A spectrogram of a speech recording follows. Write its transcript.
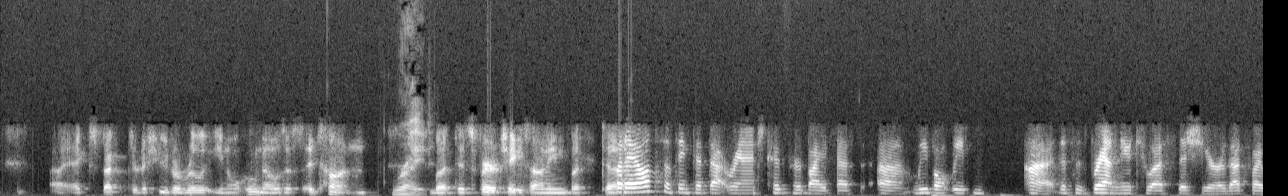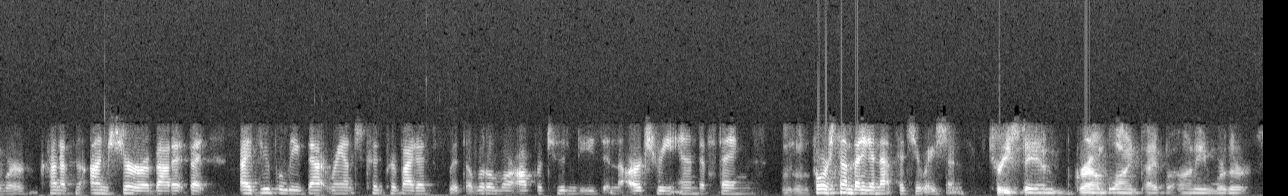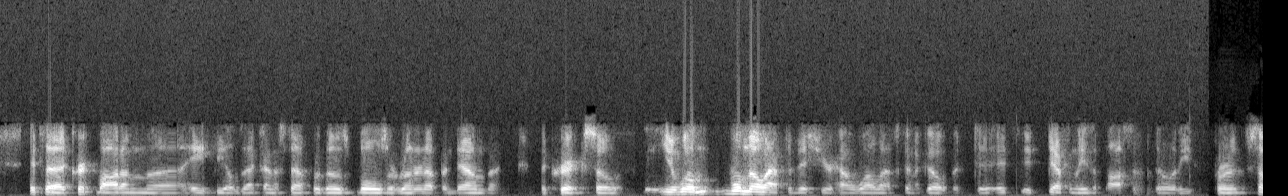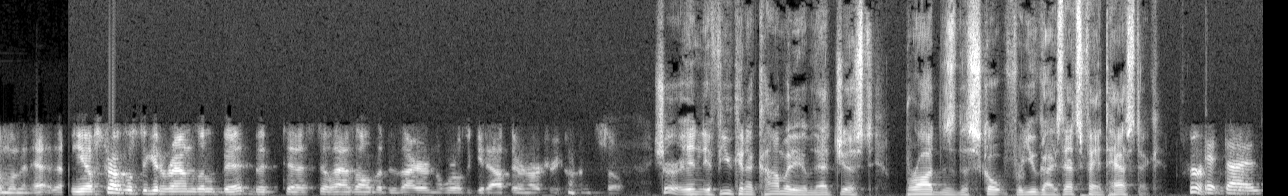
I expect her to shoot a really, you know, who knows? It's it's hunting, right? But it's fair chase hunting. But uh, but I also think that that ranch could provide us. Um, we've we've uh, this is brand new to us this year. That's why we're kind of unsure about it. But I do believe that ranch could provide us with a little more opportunities in the archery end of things mm-hmm. for somebody in that situation. Tree stand, ground blind type of hunting where they're it's a creek bottom, uh, hay fields, that kind of stuff, where those bulls are running up and down the the creek. So you know, we'll we'll know after this year how well that's going to go. But it it definitely is a possibility for someone that has, you know struggles to get around a little bit, but uh, still has all the desire in the world to get out there and archery hunt. So sure, and if you can accommodate them, that just broadens the scope for you guys. That's fantastic. Sure. It does.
